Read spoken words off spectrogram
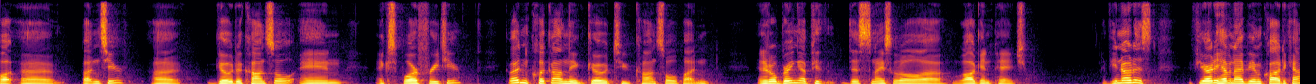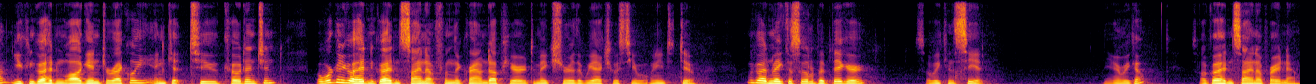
uh, buttons here, uh, go to console and explore free tier. Go ahead and click on the go to console button and it'll bring up this nice little uh, login page. If you noticed, if you already have an IBM Cloud account, you can go ahead and log in directly and get to Code Engine. But we're going to go ahead and go ahead and sign up from the ground up here to make sure that we actually see what we need to do. We'll go ahead and make this a little bit bigger so we can see it. There we go. So I'll go ahead and sign up right now.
